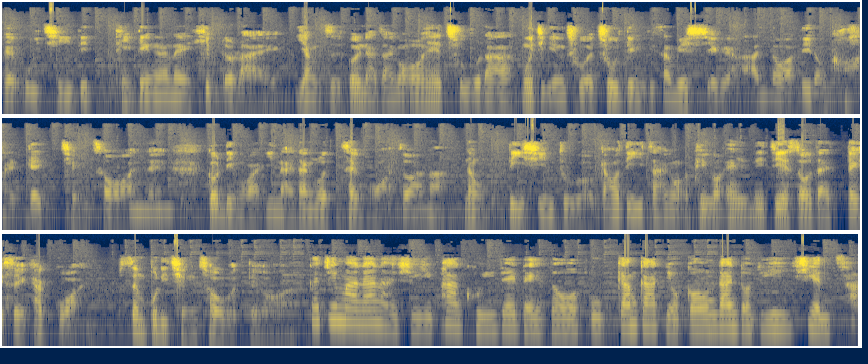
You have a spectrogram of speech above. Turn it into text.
迄卫星伫天顶安尼翕落来的样子。所以若知讲哦，迄厝啦，每一间厝的厝顶是啥物色啊，安怎你拢看会计清楚安尼。佮另外，伊来当佮策划做安那那种地形图哦，高低知讲，譬如讲，诶、你即个所在地势较悬，算不哩清楚对啊。噶即马咱若是拍开这地图，有感觉着讲咱都伫现场。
